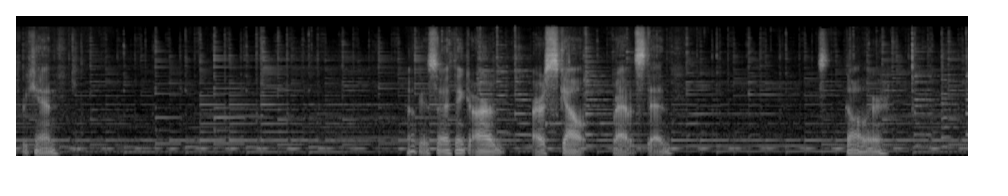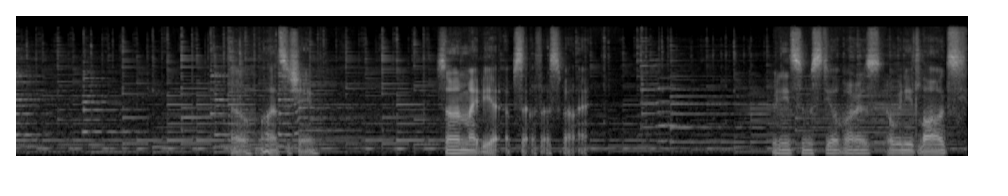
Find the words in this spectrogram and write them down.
If we can. Okay, so I think our our scout rabbit's dead. Scholar. That's a shame. Someone might be upset with us about that. We need some steel bars. Oh, we need logs.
